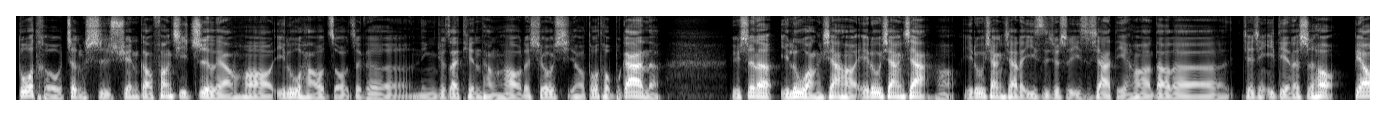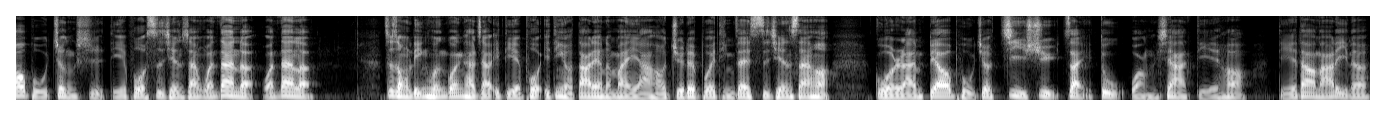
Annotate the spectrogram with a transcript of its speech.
多头正式宣告放弃治疗哈，一路好走，这个您就在天堂好好的休息哈。多头不干了，于是呢，一路往下哈，一路向下哈，一路向下的意思就是一直下跌哈。到了接近一点的时候，标普正式跌破四千三，完蛋了，完蛋了！这种灵魂关卡只要一跌破，一定有大量的卖压哈，绝对不会停在四千三哈。果然，标普就继续再度往下跌哈。跌到哪里呢？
